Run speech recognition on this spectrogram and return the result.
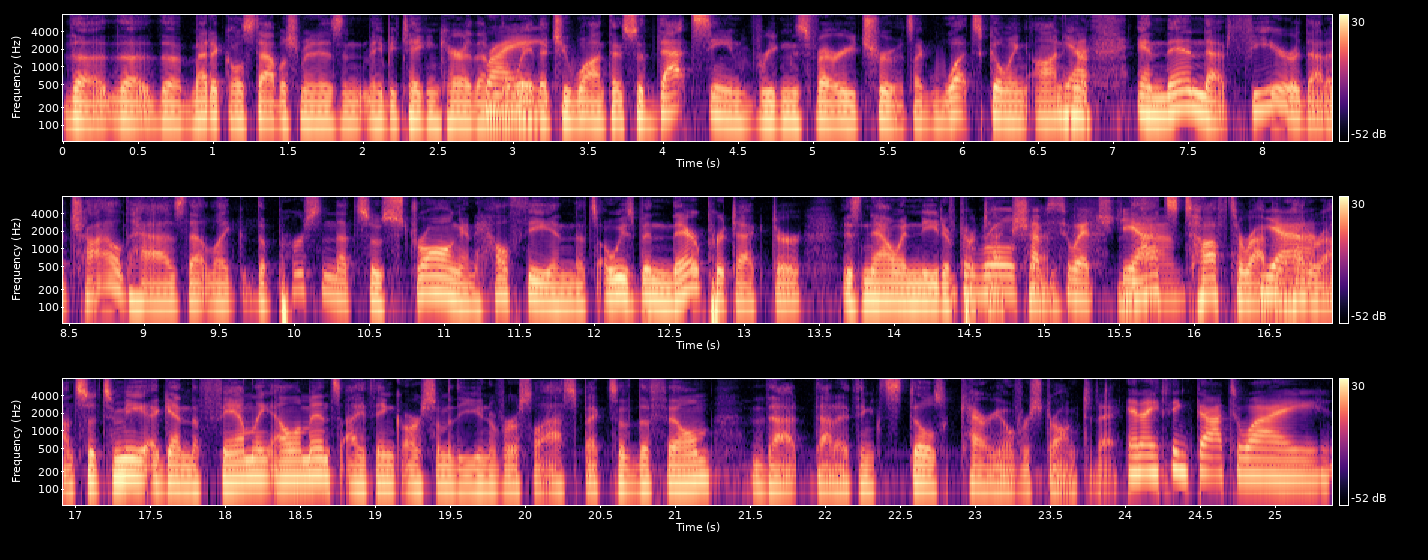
the the the medical establishment isn't maybe taking care of them the way that you want. So that scene rings very true. It's like what's going on Yes. here, and then that fear that a child has that like the person that's so strong and healthy and that's always been their protector is now in need of The protection. roles have switched, yeah. That's tough to wrap your head around. So to me, again, the family elements I think are some of the universal aspects of the film that that I think still carry over strong today. and i think that's why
